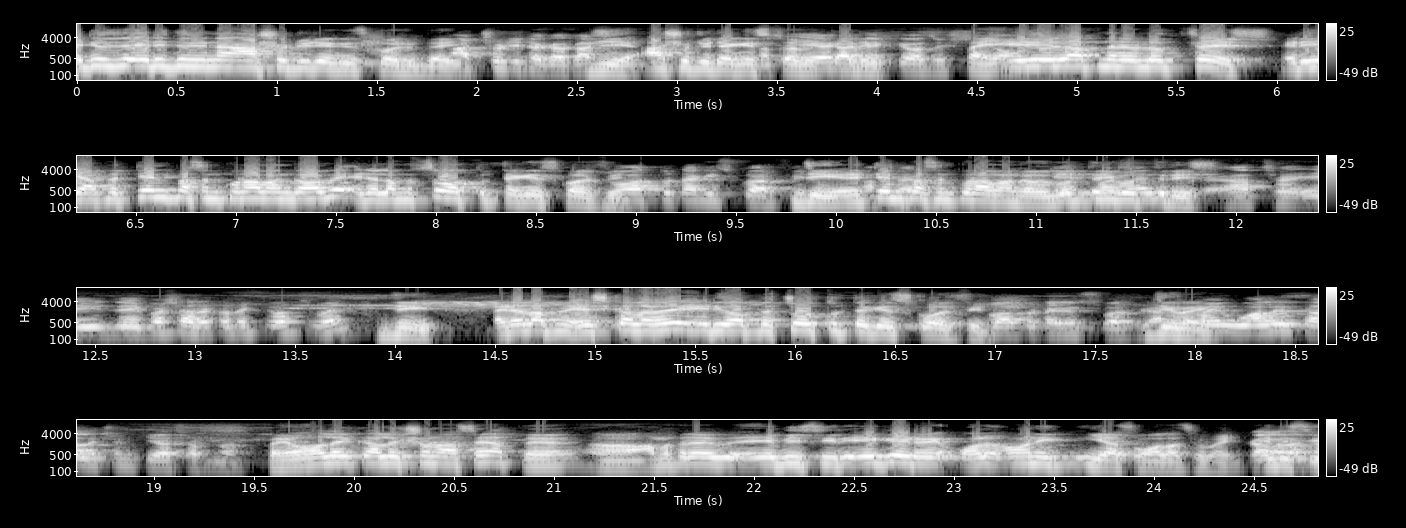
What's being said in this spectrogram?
এটি এটি যদি না আটষট্টি টাকা স্কোয়ার ফিট ভাই। আটষট্টি টাকা জি কাটিং আটষট্টি টাকা আচ্ছা, ফিট কাটিং দেখতে পাচ্ছি, ভাই এটি হলো আপনার হলো ফ্রেশ এটি আপনার টেন পার্সেন্ট কোনা ভাঙ্গা হবে এটা হলো আপনার চুয়াত্তর টাকা স্কোয়ার ফিট টাকা স্কোয়ার ফিট জি এটা পার্সেন্ট কোনা ভাঙ্গা হবে বত্রিশ বত্রিশ। আচ্ছা এই যে এই পাশে আরেকটা দেখতে পাচ্ছি ভাই? জি এটা হলো আপনার এস কালারে এটিও আপনার চৌত্তর টাকা স্কোয়ার ফিট চুয়াত্তর টাকা স্কোয়ার ফিট জি ভাই। ভাই ওয়ালের কালেকশন কি আছে আপনার? ভাই ওয়ালের কালেকশন আছে আপনি আমাদের এবিসির এ গ্রেডের অনেক ইয়াস আছে ওয়াল আছে ভাই এবিসি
